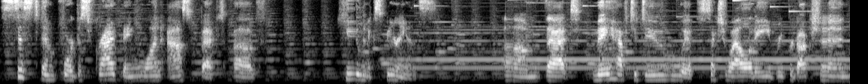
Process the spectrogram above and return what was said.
system for describing one aspect of human experience um, that may have to do with sexuality, reproduction,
